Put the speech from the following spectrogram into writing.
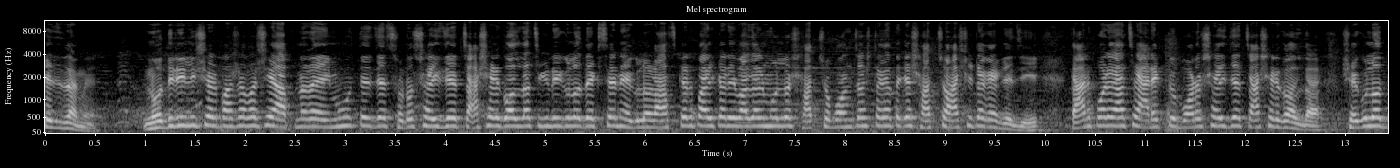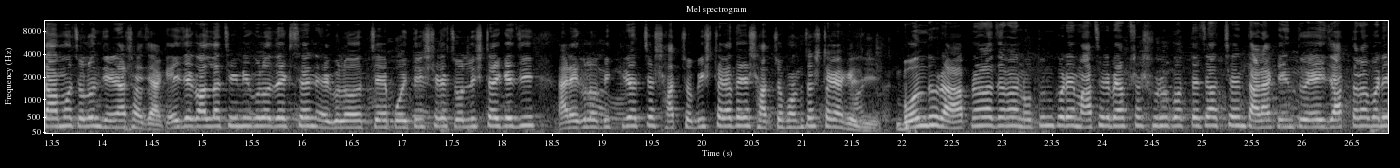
কেজি দামে। নদীর ইলিশের পাশাপাশি আপনারা এই মুহূর্তে যে ছোট সাইজের চাষের গলদা চিংড়িগুলো দেখছেন, এগুলোর আজকের পাইকারি বাজার মূল্য সাতশো পঞ্চাশ টাকা থেকে সাতশো আশি টাকা কেজি। তারপরে আছে আরেকটু বড় সাইজের চাষের গলদা। সেগুলোর দামও চলুন জেনে আসা যাক। এই যে গলদা চিংড়িগুলো দেখছেন, এগুলো হচ্ছে পঁয়ত্রিশ থেকে চল্লিশটাই কেজি আর এগুলো বিক্রি হচ্ছে সাতশো বিশ টাকা থেকে সাতশো পঞ্চাশ টাকা কেজি। বন্ধুরা, আপনারা যারা নতুন করে মাছের ব্যবসা শুরু করতে চাচ্ছেন, তারা কিন্তু এই যাত্রাবাড়ি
